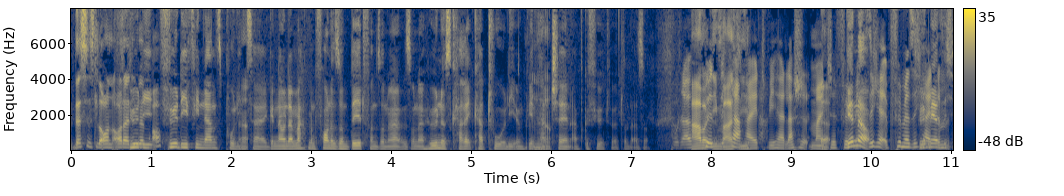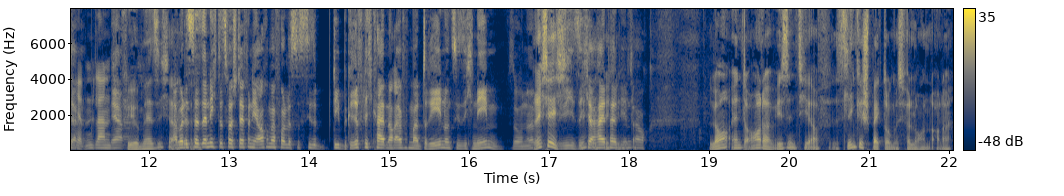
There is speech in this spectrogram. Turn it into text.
Das ist Law and Order für die, für die Finanzpolizei. Ja. Genau, da macht man vorne so ein Bild von so einer so einer Höhnes-Karikatur, die irgendwie in ja. Handschellen abgeführt wird oder so. Oder aber für Sicherheit, wie Herr Laschet meinte. Für, genau. mehr, Sicher für mehr Sicherheit für mehr Sicherheit. im Land. Ja. Für mehr Sicherheit. Aber das ist tatsächlich das, was Stefanie auch immer voll ist, dass diese, die Begrifflichkeiten auch einfach mal drehen und sie sich nehmen. So, ne? Richtig. Die Sicherheit richtig, halt eben auch. Law and Order. Wir sind hier auf, das linke Spektrum ist für Law and Order.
